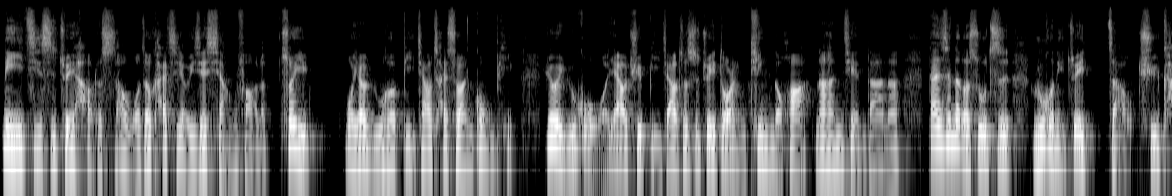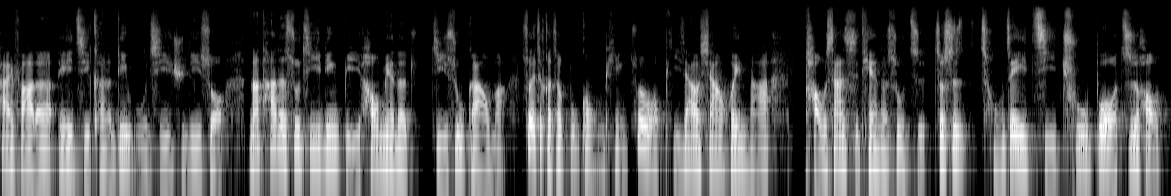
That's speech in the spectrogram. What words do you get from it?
那一集是最好的时候，我就开始有一些想法了，所以。我要如何比较才算公平？因为如果我要去比较这是最多人听的话，那很简单呢、啊。但是那个数字，如果你最早去开发的那一集，可能第五集举例说，那它的数字一定比后面的集数高嘛，所以这个就不公平。所以我比较像会拿头三十天的数字，就是从这一集出播之后。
